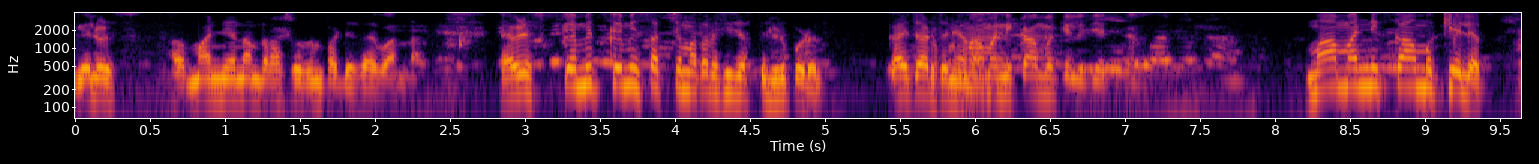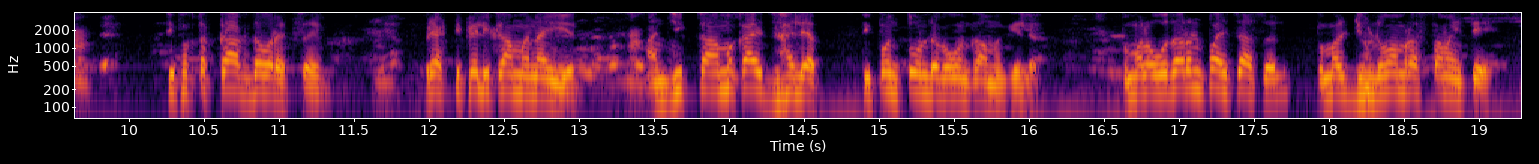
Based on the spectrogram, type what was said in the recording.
गेल्या वेळेस माननीय नामदार हर्षवर्धन पाटील साहेबांना. यावेळेस कमीत कमी सातशे मतापेक्षा जास्त लीड पडेल. काहीच अडचणी येणार नाही. मामांनी कामं केली या ठिकाणी? मामांनी कामं केल्यात. ती फक्त कागदावर आहेत साहेब. प्रॅक्टिकली कामं नाही आहेत आणि जी कामं काय झाल्यात ती पण तोंड बघून कामं केल्यात. तुम्हाला उदाहरण पाहायचं असेल तुम्हाला झेंडूमाम रस्ता माहिती आहे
